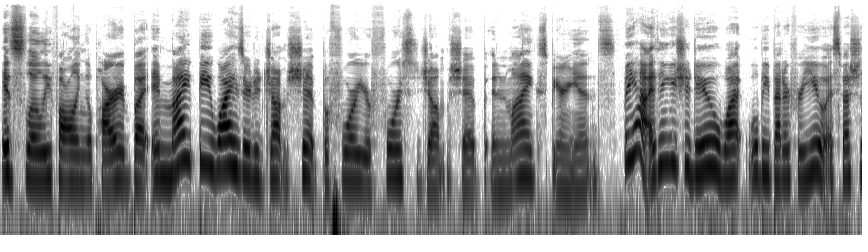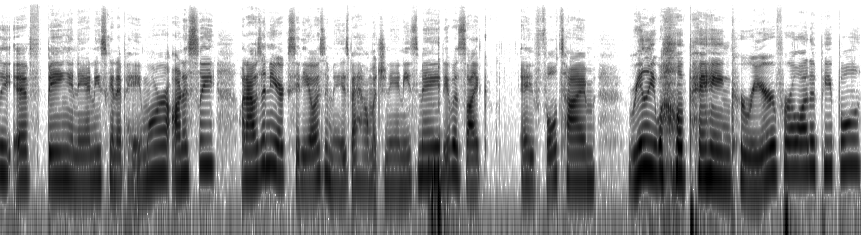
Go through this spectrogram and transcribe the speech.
it's slowly falling apart, but it might be wiser to jump ship before you're forced to jump ship, in my experience. But yeah, I think you should do what will be better for you, especially if being a nanny is going to pay more. Honestly, when I was in New York City, I was amazed by how much nannies made. It was like a full time, really well paying career for a lot of people.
